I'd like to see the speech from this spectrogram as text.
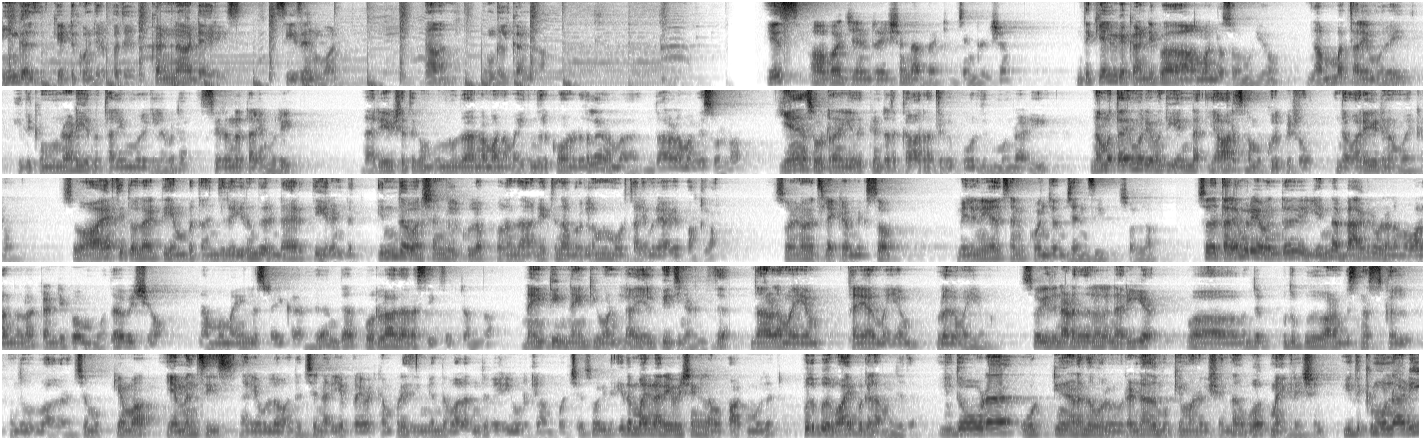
நீங்கள் கேட்டுக்கொண்டிருப்பது கண்ணா diaries season one. நான் உங்கள் Kanna. Is our generation a better generation இந்த கேள்விக்கு கண்டிப்பாக ஆமான்னு தான் சொல்ல முடியும். நம்ம தலைமுறை இதுக்கு முன்னாடி இருந்த தலைமுறைகளை விட சிறந்த தலைமுறை. நிறைய விஷயத்துக்கு முன்னுதாரணமாக நம்ம இருந்திருக்கோன்றதில் நம்ம தாராளமாகவே சொல்லலாம். ஏன் சொல்கிறேன் எதுக்குன்றது காரணத்துக்கு போகிறதுக்கு முன்னாடி நம்ம தலைமுறையை வந்து என்ன யாரை நம்ம குறிப்பிடுறோம்? இந்த வரையீட்டை நம்ம வைக்கணும். ஸோ ஆயிரத்தி தொள்ளாயிரத்தி எண்பத்தஞ்சில் இருந்து ரெண்டாயிரத்தி இரண்டு இந்த வருஷங்களுக்குள்ளே பிறந்த அனைத்து நபர்களும் நம்ம ஒரு தலைமுறையாகவே பார்க்கலாம். So you know it's like a mix of millennials and கொஞ்சம் ஜென்சி சொல்லலாம். ஸோ இந்த தலைமுறையை வந்து என்ன பேக்ரவுண்டில் நம்ம வளர்ந்தோம்னா கண்டிப்பாக முதல் விஷயம் நம்ம மைண்டில் ஸ்ட்ரைக் ஆகுது இந்த பொருளாதார சீர்திருத்தம் தான். நைன்டீன் நைன்டி ஒனில் எல்பிஜி நடந்தது. தாராள மையம் தனியார் மையம் உலக மையம். ஸோ இது நடந்ததுனால நிறைய வந்து புது புதுவான பிஸ்னஸ்கள் வந்து உருவாகிச்சு முக்கியமாக எம்என்சிஸ் நிறைய உள்ளே வந்துச்சு. நிறைய ப்ரைவேட் கம்பெனிஸ் இங்கேருந்து வளர்ந்து வெளியூருக்கெலாம் போச்சு. ஸோ இது இது மாதிரி நிறைய விஷயங்கள் நம்ம பார்க்கும்போது புது புது வாய்ப்புகள் அமைஞ்சது. இதோட ஒட்டி நடந்த ஒரு ரெண்டாவது முக்கியமான விஷயம் தான் ஒர்க் மைக்ரேஷன் இதுக்கு முன்னாடி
